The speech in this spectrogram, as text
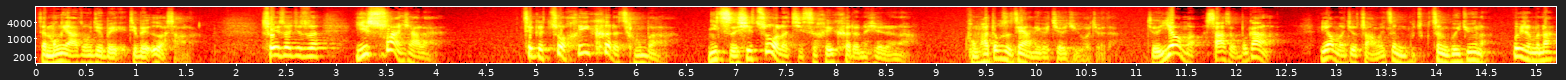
在萌芽中就被就被扼杀了。所以说，就是一算下来，这个做黑客的成本，你仔细做了几次黑客的那些人啊，恐怕都是这样的一个结局。我觉得，就要么撒手不干了，要么就转为正正规军了。为什么呢？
